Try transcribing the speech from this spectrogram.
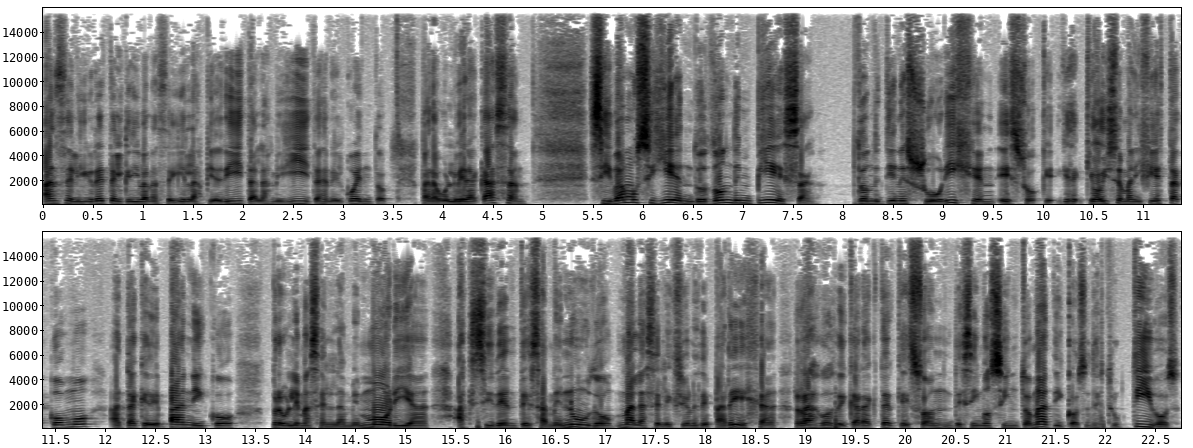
Hansel y Gretel que iban a seguir las piedritas, las miguitas en el cuento, para volver a casa, si vamos siguiendo dónde empieza donde tiene su origen eso, que, hoy se manifiesta como ataque de pánico, problemas en la memoria, accidentes a menudo, malas elecciones de pareja, rasgos de carácter que son, decimos, sintomáticos, destructivos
